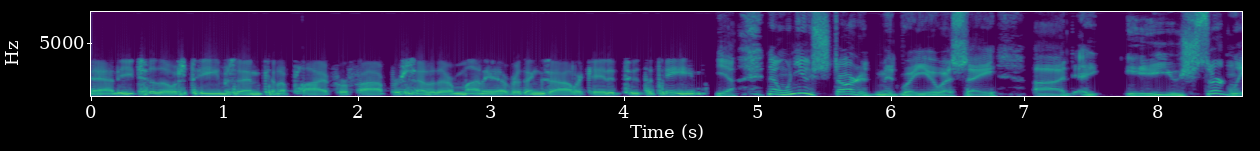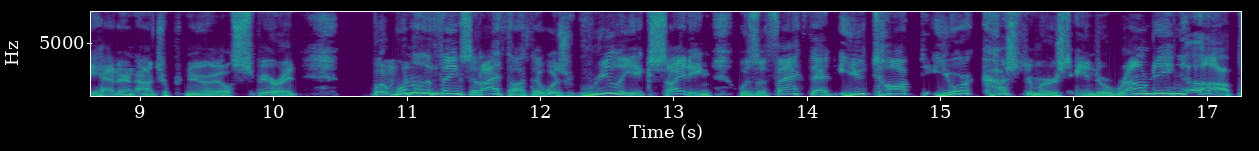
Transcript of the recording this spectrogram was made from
And each of those teams then can apply for 5% of their money. Everything's allocated to the team. Yeah. Now, when you started Midway USA, uh, you, certainly had an entrepreneurial spirit. But one of the things that I thought that was really exciting was the fact that you talked your customers into rounding up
